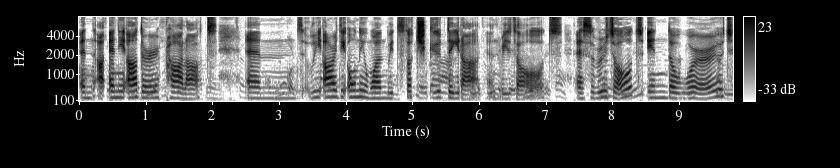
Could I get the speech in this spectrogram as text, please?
in uh, any other product and we are the only one with such good data and results. As a result, in the world,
